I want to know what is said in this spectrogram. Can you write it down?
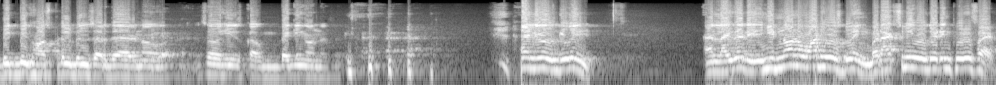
big big hospital bills are there. You know, so he's begging on it, and he was giving. And like that, he did not know what he was doing, but actually he was getting purified.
